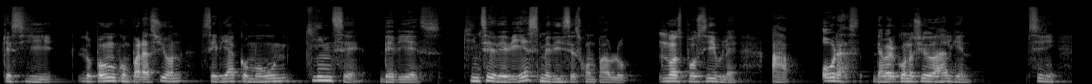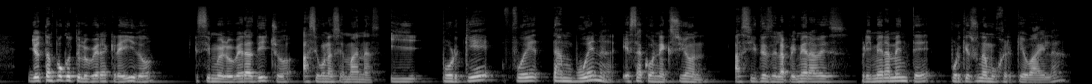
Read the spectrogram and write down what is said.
que si lo pongo en comparación sería como un 15 de 10. 15 de 10 me dices, Juan Pablo. No es posible. A horas de haber conocido a alguien. Sí, yo tampoco te lo hubiera creído si me lo hubieras dicho hace unas semanas. ¿Y por qué fue tan buena esa conexión así desde la primera vez? Primeramente, porque es una mujer que baila,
